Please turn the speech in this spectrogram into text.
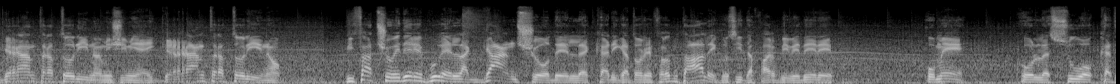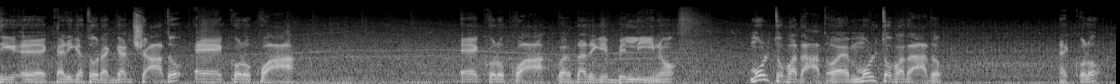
Gran trattorino, amici miei, gran trattorino. Vi faccio vedere pure l'aggancio del caricatore frontale, così da farvi vedere com'è col suo eh, caricatore agganciato. Eccolo qua Eccolo qua, guardate che bellino. Molto patato, eh, molto patato. Eccolo.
